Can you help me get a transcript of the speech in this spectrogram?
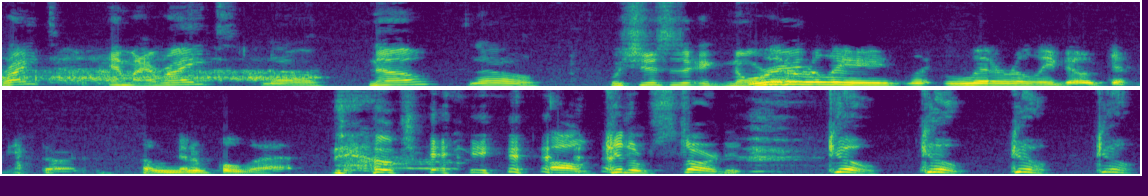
Right? Am I right? No, No? no. We should just ignore it? literally, li- literally, don't get me started. I'm gonna pull that. okay. Oh, get them started. Go, go, go, go.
